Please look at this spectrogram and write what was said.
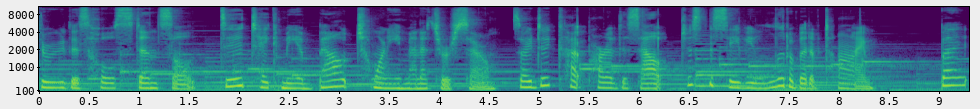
Through this whole stencil did take me about 20 minutes or so, so I did cut part of this out just to save you a little bit of time. But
